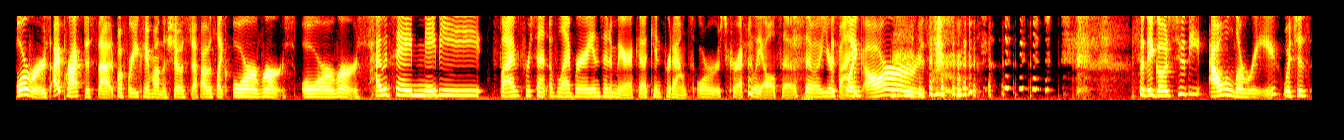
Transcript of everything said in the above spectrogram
Aurors. I practiced that before you came on the show Steph. I was like, Aurors, Aurors. I would say maybe 5% of librarians in America can pronounce orrs correctly, also. So you're fine. It's fine. like ours. so they go to the owlery, which is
